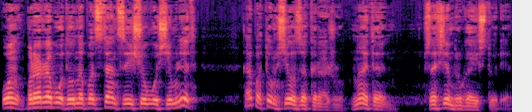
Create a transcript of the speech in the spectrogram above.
Он проработал на подстанции еще 8 лет, а потом сел за кражу. Но это совсем другая история.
